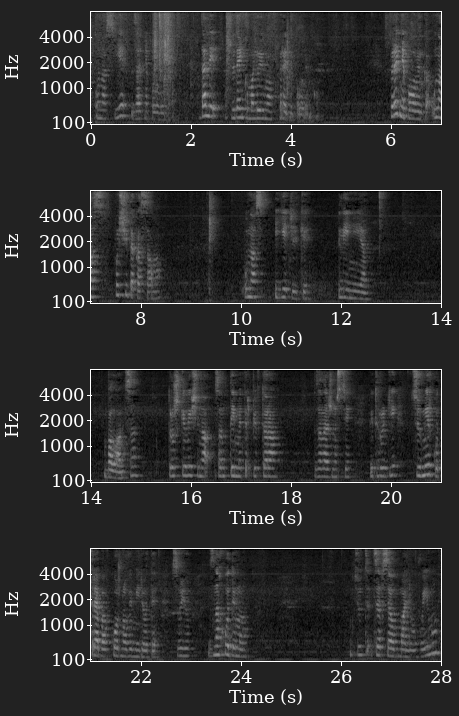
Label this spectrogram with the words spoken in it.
У нас є задня половинка. Далі швиденько малюємо передню половинку. Передня половинка у нас почти така сама. У нас є тільки лінія баланса, трошки вище на сантиметр півтора, в залежності від груді. Цю мірку треба в кожного вимірювати свою. Знаходимо це- все обмальовуємо.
